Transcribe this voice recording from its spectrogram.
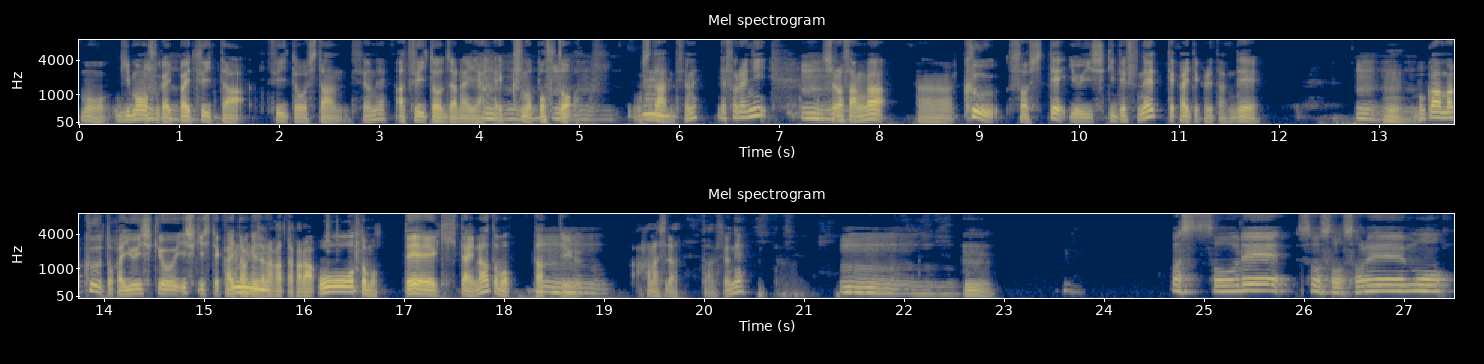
もう疑問符がいっぱいついたツイートをしたんですよね。あ、ツイートじゃないや、X のポストをしたんですよね。で、それに、うん。シュラさんが、空、そして有意識ですねって書いてくれたんで、うんうんううんん。僕はあんま空とか有意識を意識して書いたわけじゃなかったから、おーと思って聞きたいなと思ったっていう話だったんですよね。うんうんうんうんうん。うん。まあ、それ、そうそう、それも、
